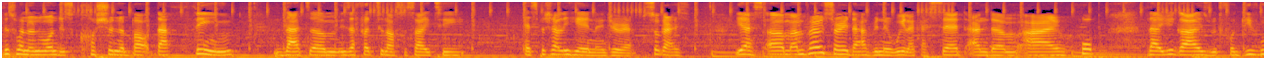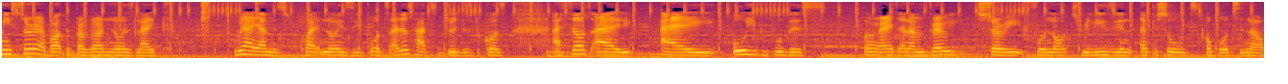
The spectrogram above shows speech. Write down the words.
this one-on-one discussion about that thing that um, is affecting our society especially here in Nigeria. So, guys, yes, um, I'm very sorry that I've been away, like I said, and um, I hope that you guys would forgive me. Sorry about the background noise, like where I am is quite noisy, but I just had to do this because I felt I I owe you people this. All right, and I'm very sorry for not releasing episodes up until now.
